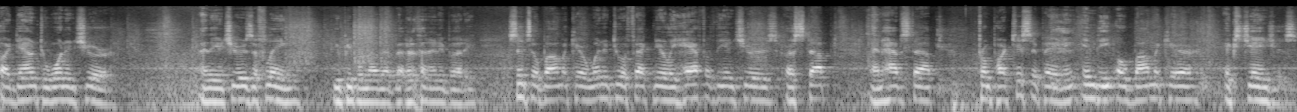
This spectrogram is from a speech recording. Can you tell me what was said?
are down to one insurer, and the insurers are fleeing. You people know that better than anybody. Since Obamacare went into effect, nearly half of the insurers are stopped and have stopped from participating in the Obamacare exchanges.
